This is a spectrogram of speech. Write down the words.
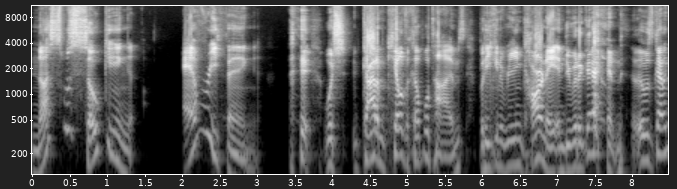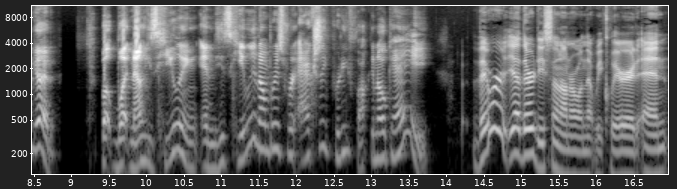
Nuss was soaking everything. Which got him killed a couple times, but he can reincarnate and do it again. It was kind of good. But what now he's healing, and his healing numbers were actually pretty fucking okay. they were, yeah, they're decent on our one that we cleared. And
